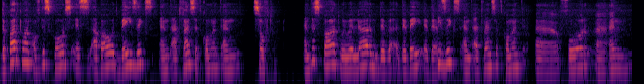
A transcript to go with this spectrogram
The part one of this course is about basics and advanced command and software and this part we will learn the, the, the basics and advanced command uh, for uh, an,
